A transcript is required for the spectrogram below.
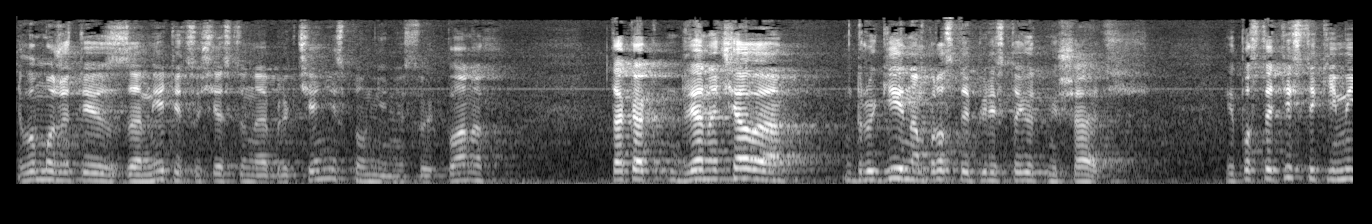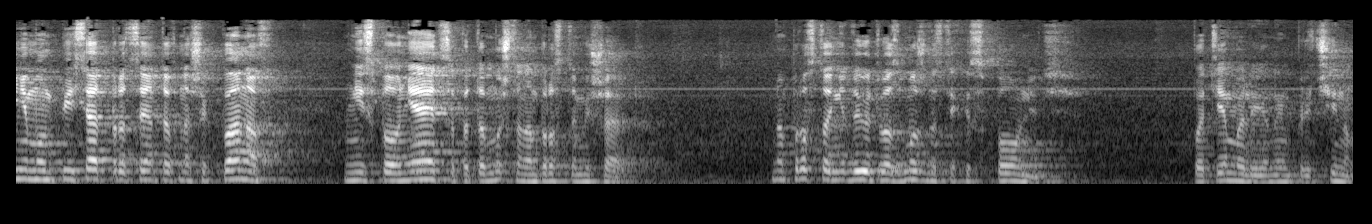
вы можете заметить существенное облегчение исполнения своих планов, так как для начала другие нам просто перестают мешать. И по статистике минимум 50% наших планов не исполняется, потому что нам просто мешают. Нам просто не дают возможность их исполнить по тем или иным причинам.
